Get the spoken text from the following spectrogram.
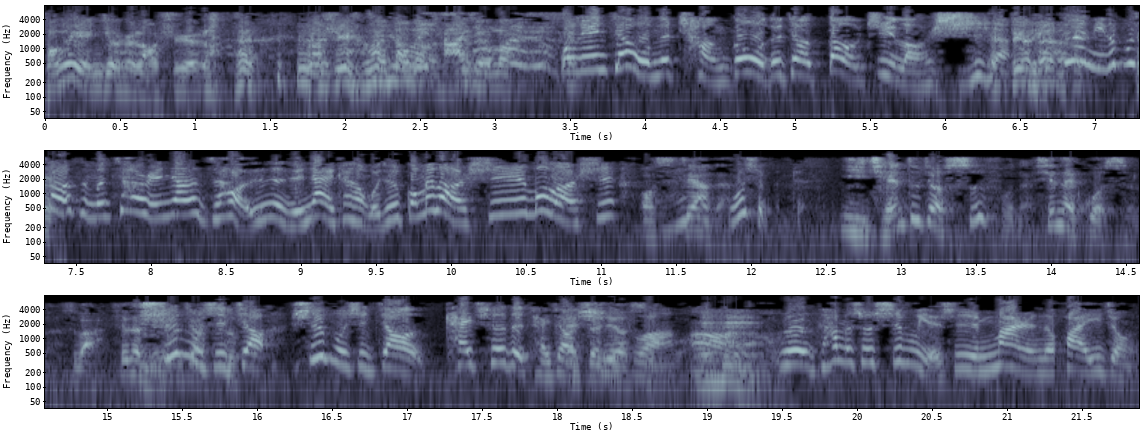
逢人就是老师，老师给我倒杯茶行吗？我连叫我们的场工我都叫道具老师啊，对你都不知道怎么叫人家，只好人家人家也看我就是广美老师、孟老师。哦，是这样的。我什么？以前都叫师傅的，现在过时了，是吧？现在师傅是叫师傅是叫开车的才叫师傅啊。啊，如果他们说师傅也是骂人的话一种，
